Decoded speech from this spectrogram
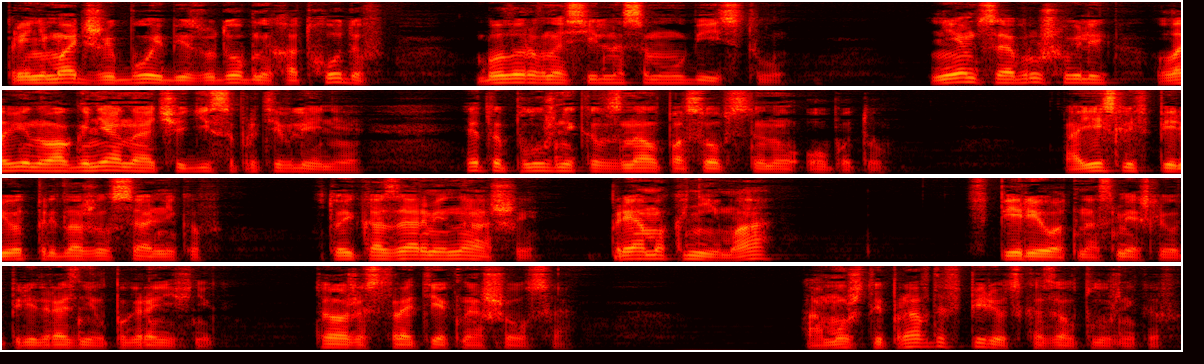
Принимать же бой без удобных отходов было равносильно самоубийству. Немцы обрушивали лавину огня на очаги сопротивления. Это Плужников знал по собственному опыту. «А если вперед?» — предложил Сальников. «В той казарме наши. Прямо к ним, а?» «Вперед!» — насмешливо передразнил пограничник. «Тоже стратег нашелся». «А может и правда вперед?» — сказал Плужников.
